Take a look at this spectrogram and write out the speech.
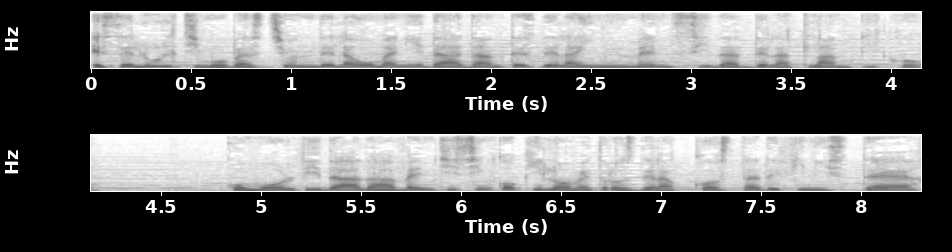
Es el último bastión de la humanidad antes de la inmensidad del Atlántico. Como olvidada a 25 kilómetros de la costa de Finisterre,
